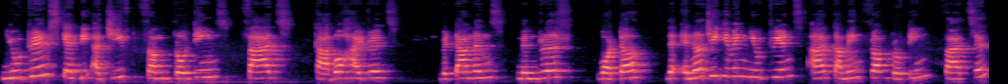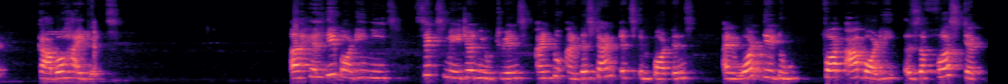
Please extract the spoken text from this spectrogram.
Nutrients can be achieved from proteins, fats, carbohydrates, vitamins, minerals, water. The energy giving nutrients are coming from protein, fats and carbohydrates. A healthy body needs six major nutrients and to understand its importance and what they do for our body is the first step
